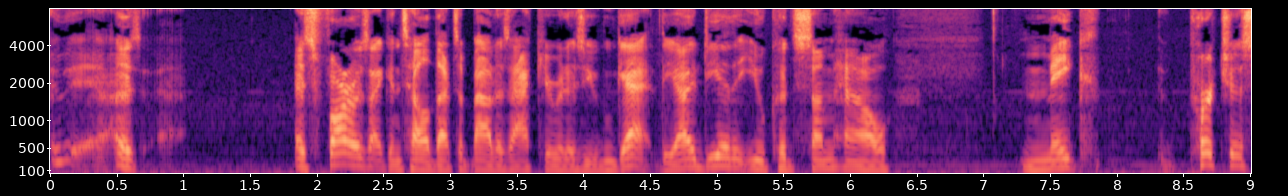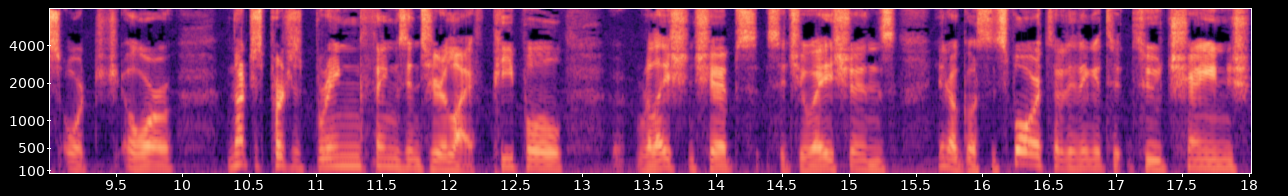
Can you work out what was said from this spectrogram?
as, as far as I can tell, that's about as accurate as you can get. The idea that you could somehow make purchase or or not just purchase bring things into your life. People relationships situations you know goes to sports everything to, to change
